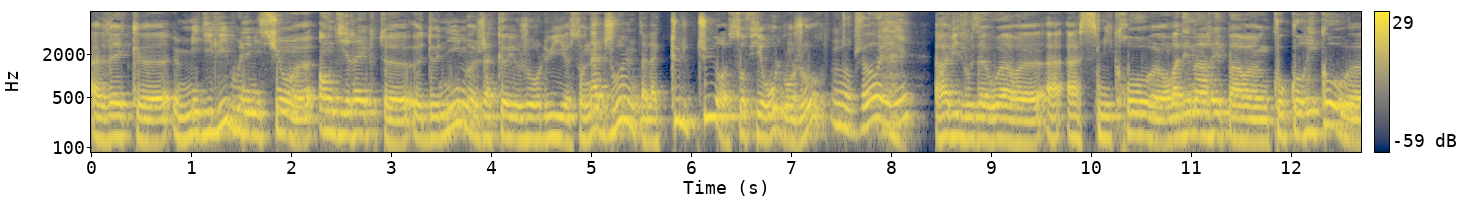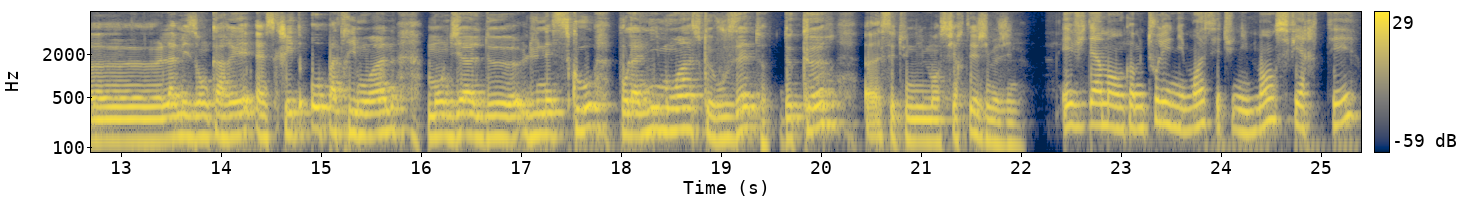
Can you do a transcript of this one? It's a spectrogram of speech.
avec euh, Midi Libre, une émission euh, en direct de Nîmes. J'accueille aujourd'hui son adjointe à la culture, Sophie Roule, bonjour. Bonjour Olivier. Ravi de vous avoir à, ce micro. On va démarrer par un cocorico, la Maison Carrée inscrite au patrimoine mondial de l'UNESCO. Pour la Nîmoise que vous êtes de cœur, c'est une immense fierté, j'imagine. Évidemment, comme tous les Nîmois, c'est une immense fierté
